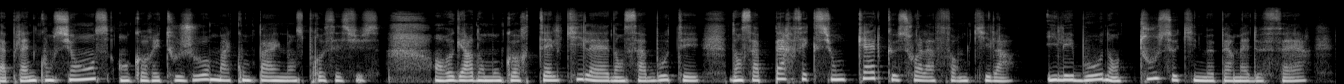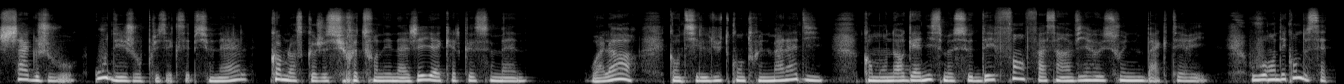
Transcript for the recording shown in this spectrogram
La pleine conscience, encore et toujours, m'accompagne dans ce processus, en regardant mon corps tel qu'il est, dans sa beauté, dans sa perfection, quelle que soit la forme qu'il a. Il est beau dans tout ce qu'il me permet de faire chaque jour, ou des jours plus exceptionnels, comme lorsque je suis retournée nager il y a quelques semaines. Ou alors, quand il lutte contre une maladie, quand mon organisme se défend face à un virus ou une bactérie. Vous vous rendez compte de cette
